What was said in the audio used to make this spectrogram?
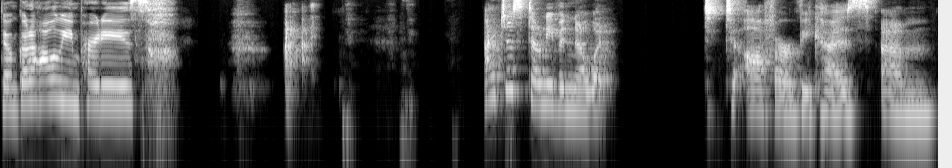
Don't go to Halloween parties. I, I just don't even know what t- to offer because um,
